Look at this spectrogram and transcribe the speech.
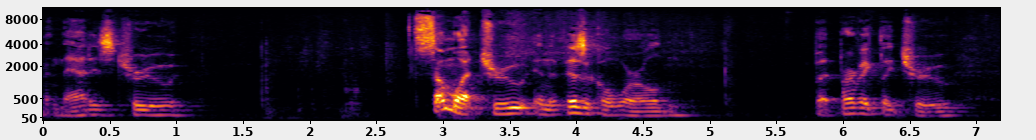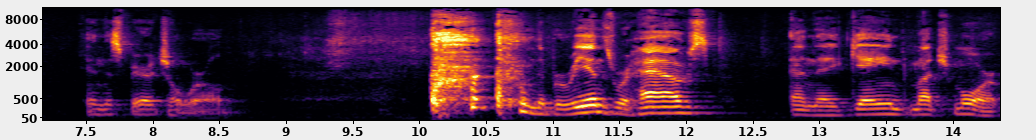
And that is true, somewhat true in the physical world, but perfectly true in the spiritual world. the Bereans were haves and they gained much more.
